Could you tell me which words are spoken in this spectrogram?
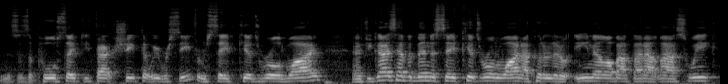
This is a pool safety fact sheet that we received from Safe Kids Worldwide. And if you guys haven't been to Safe Kids Worldwide, I put a little email about that out last week.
